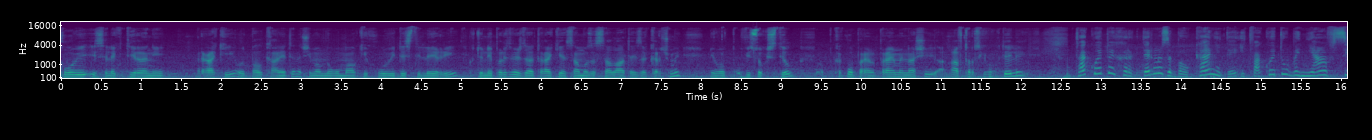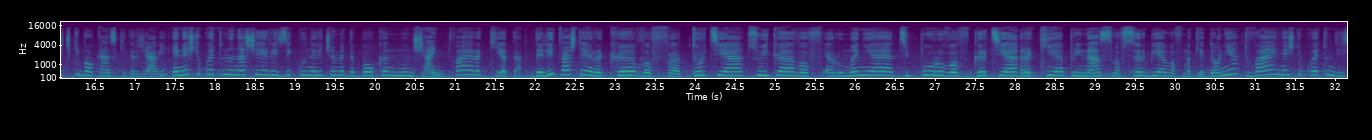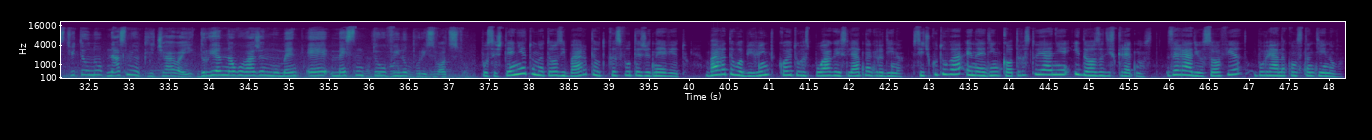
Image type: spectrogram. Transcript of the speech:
Хубави и селектирани раки от Балканите, значи има много малки хубави дестилери, които не произвеждат ракия само за салата и за кръчми, но в висок стил. Какво правим? Правим наши авторски коктейли това, което е характерно за Балканите и това, което обединява всички балкански държави, е нещо, което на нашия език го наричаме The Balkan Moonshine. Това е ракията. Дали това ще е ръка в Турция, цуйка в Румъния, ципуро в Гърция, ракия при нас в Сърбия, в Македония, това е нещо, което действително нас ни отличава. И другия много важен момент е местното винопроизводство. Посещението на този бар те откъсва от ежедневието. Барът е лабиринт, който разполага и с лятна градина. Всичко това е на един код разстояние и доза дискретност. За Радио София, Боряна Константинова.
